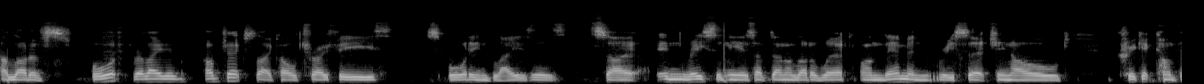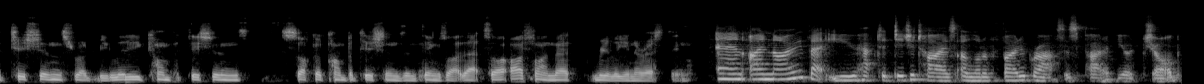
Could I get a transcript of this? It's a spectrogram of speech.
a lot of sport related objects like old trophies, sporting blazers, so in recent years, I've done a lot of work on them and researching old cricket competitions, rugby league competitions, soccer competitions, and things like that. So I find that really interesting. And I know that you have to digitize a lot of photographs as part of your job.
